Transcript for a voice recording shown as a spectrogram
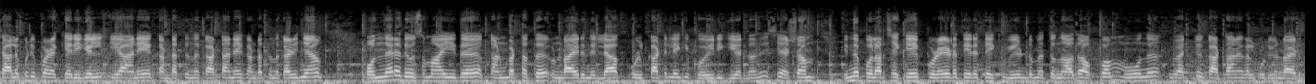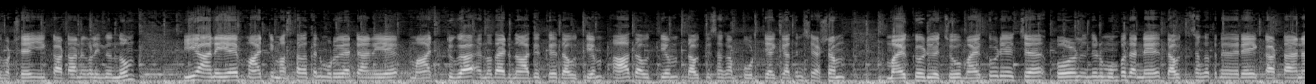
ചാലക്കുടി പുഴയ്ക്കരികിൽ ഈ ആനയെ കണ്ടെത്തുന്ന കാട്ടാനയെ കണ്ടെത്തുന്ന കഴിഞ്ഞ ഒന്നര ദിവസമായി ഇത് കൺവട്ടത്ത് ഉണ്ടായിരുന്നില്ല. ഉൾക്കാട്ടിലേക്ക് പോയിരിക്കുകയായിരുന്നു. അതിനുശേഷം ഇന്ന് പുലർച്ചയ്ക്ക് പുഴയുടെ തീരത്തേക്ക് വീണ്ടും എത്തുന്നു. അതൊപ്പം മൂന്ന് മറ്റ് കാട്ടാനകൾ കൂടി ഉണ്ടായിരുന്നു. പക്ഷേ ഈ കാട്ടാനകളിൽ നിന്നും ഈ ആനയെ മാറ്റി മസ്തകത്തിന് മുറിവേറ്റ ആനയെ മാറ്റുക എന്നതായിരുന്നു ആദ്യത്തെ ദൗത്യം. ആ ദൗത്യം ദൗത്യസംഘം പൂർത്തിയാക്കി. അതിനുശേഷം മയക്കുവെടി വെച്ചു. മയക്കുവെടി വെച്ചപ്പോൾ ഇതിനു മുമ്പ് തന്നെ ദൗത്യസംഘത്തിനെതിരെ കാട്ടാന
